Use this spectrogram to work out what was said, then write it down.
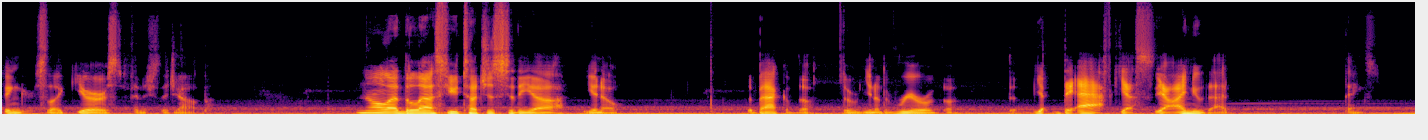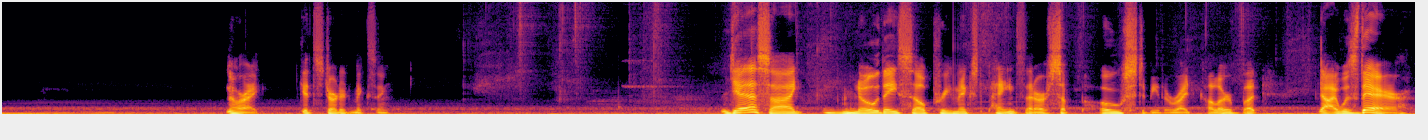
fingers like yours to finish the job. And I'll add the last few touches to the, uh, you know, the back of the, the you know, the rear of the, the yeah, the aft. Yes, yeah, I knew that. Thanks. All right, get started mixing. Yes, I know they sell pre-mixed paints that are supposed to be the right color, but I was there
